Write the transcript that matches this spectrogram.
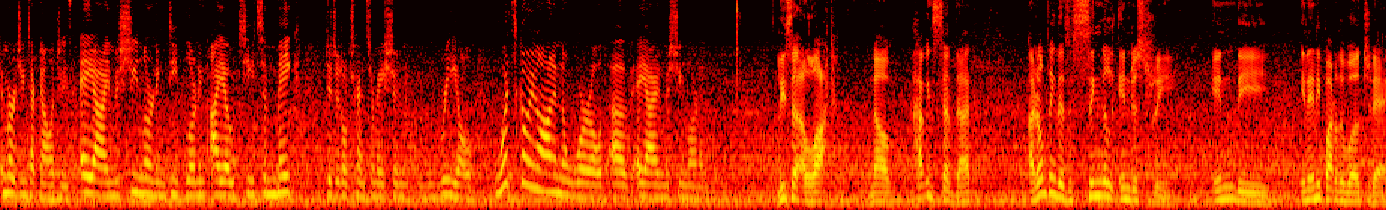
emerging technologies, AI, machine learning, deep learning, IoT, to make digital transformation real. What's going on in the world of AI and machine learning? Lisa, a lot. Now, having said that, I don't think there's a single industry in, the, in any part of the world today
